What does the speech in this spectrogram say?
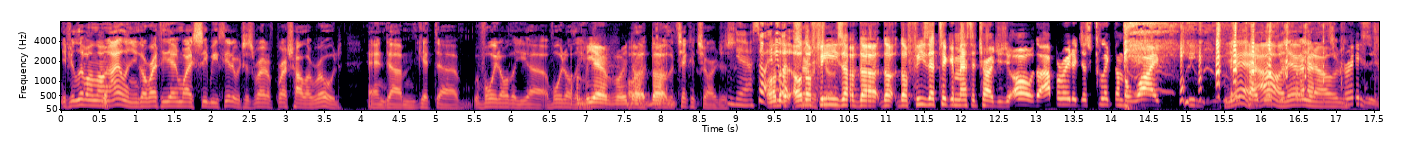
if you live on Long Island, you go right to the NYCB Theater, which is right off Brush Hollow Road, and um, get uh, avoid all the uh, avoid all the Yeah, avoid all the- the, the- all the ticket charges. yeah. So all anyway, the all the Service fees of the, the the fees that Ticketmaster charges you. Oh, the operator just clicked on the Y. key. Yeah, oh, there, you know. It's crazy. Do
